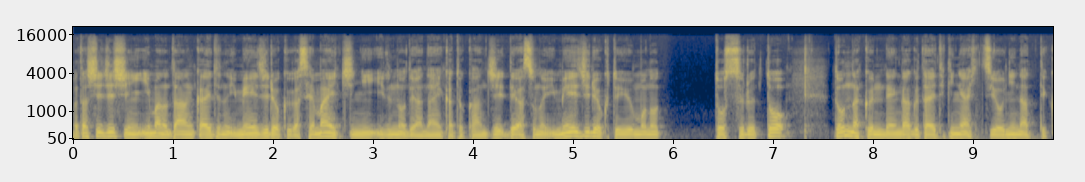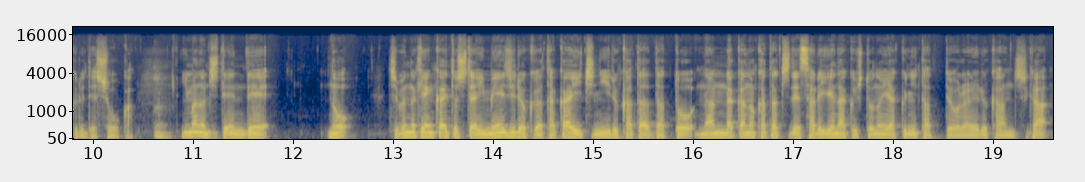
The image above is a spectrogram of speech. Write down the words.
私自身今の段階でのイメージ力が狭い位置にいるのではないかと感じではそのイメージ力というものとするとどんな訓練が具体的には必要になってくるでしょうか、うん、今の時点での自分の見解としてはイメージ力が高い位置にいる方だと何らかの形でさりげなく人の役に立っておられる感じが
